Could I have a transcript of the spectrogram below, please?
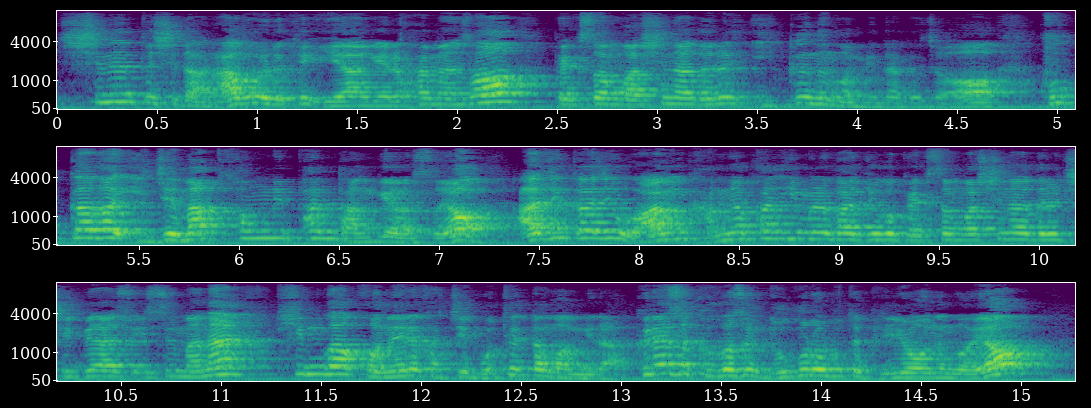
신. 신의 뜻이다 라고 이렇게 이야기를 하면서 백성과 신하들을 이끄는 겁니다 그죠 국가가 이제 막 성립한 단계였어요 아직까지 왕이 강력한 힘을 가지고 백성과 신하들을 지배할 수 있을 만한 힘과 권위를 갖지 못했던 겁니다 그래서 그것을 누구로부터 빌려오는 거예요?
